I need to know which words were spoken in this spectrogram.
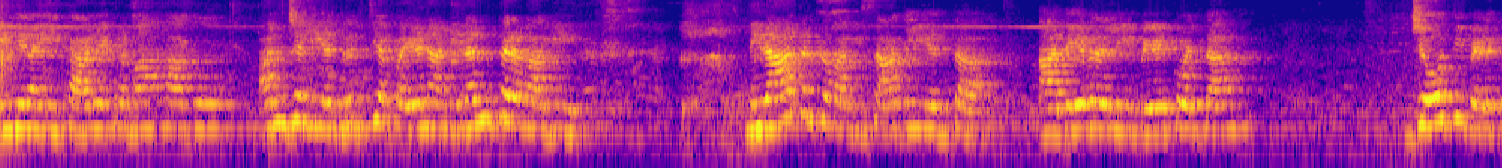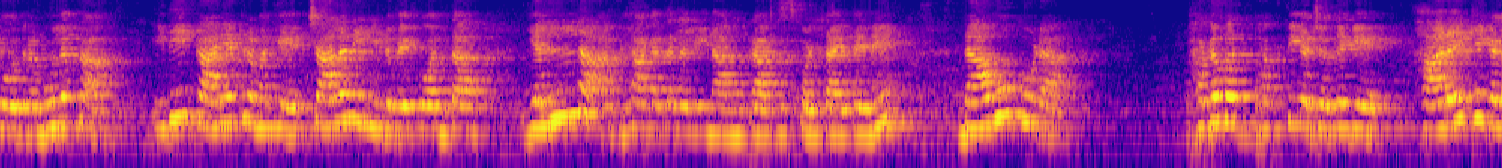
ಇಂದಿನ ಈ ಕಾರ್ಯಕ್ರಮ ಹಾಗೂ ಅಂಜಲಿಯ ನೃತ್ಯ ಪಯಣ ನಿರಂತರವಾಗಿ, ನಿರಾತಂಕವಾಗಿ ಸಾಗಲಿ ಅಂತ ಆ ದೇವರಲ್ಲಿ ಬೇಡ್ಕೊಳ್ತಾ ಜ್ಯೋತಿ ಬೆಳಗೋದ್ರ ಮೂಲಕ ಇಡೀ ಕಾರ್ಯಕ್ರಮಕ್ಕೆ ಚಾಲನೆ ನೀಡಬೇಕು ಅಂತ ಎಲ್ಲ ಅಭ್ಯಾಗತರಲ್ಲಿ ನಾನು ಪ್ರಾರ್ಥಿಸ್ಕೊಳ್ತಾ ಇದ್ದೇನೆ. ನಾವು ಕೂಡ ಭಗವದ್ ಭಕ್ತಿಯ ಜೊತೆಗೆ ಹಾರೈಕೆಗಳ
